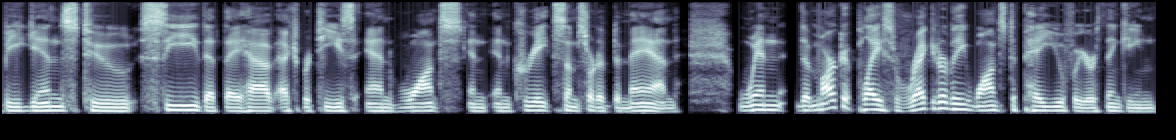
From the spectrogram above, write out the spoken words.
begins to see that they have expertise and wants and, and create some sort of demand. When the marketplace regularly wants to pay you for your thinking,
